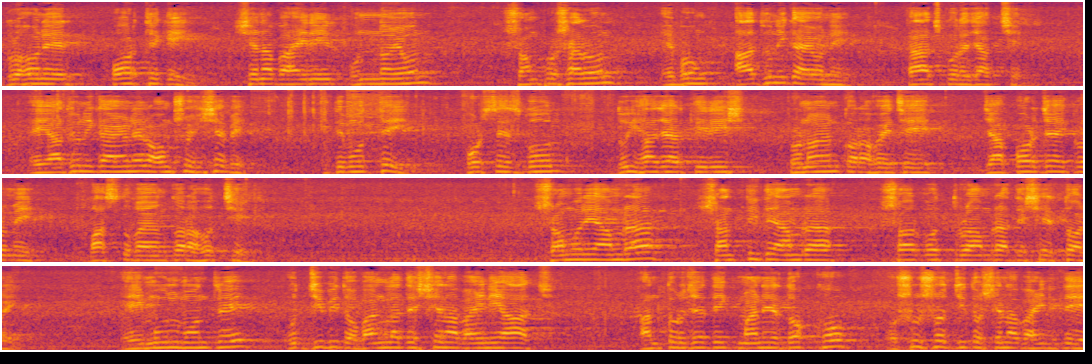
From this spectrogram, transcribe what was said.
গ্রহণের পর থেকেই সেনাবাহিনীর উন্নয়ন, সম্প্রসারণ এবং আধুনিকায়নে কাজ করে যাচ্ছেন। এই আধুনিকায়নের অংশ হিসেবে ইতিমধ্যেই ফোর্সেস গোল দুই প্রণয়ন করা হয়েছে, যা পর্যায়ক্রমে বাস্তবায়ন করা হচ্ছে। সমরে আমরা, শান্তিতে আমরা, সর্বত্র আমরা দেশের তরে। এই মূল মন্ত্রে উজ্জীবিত বাংলাদেশ সেনাবাহিনী আজ আন্তর্জাতিক মানের দক্ষ ও সুসজ্জিত সেনাবাহিনীতে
